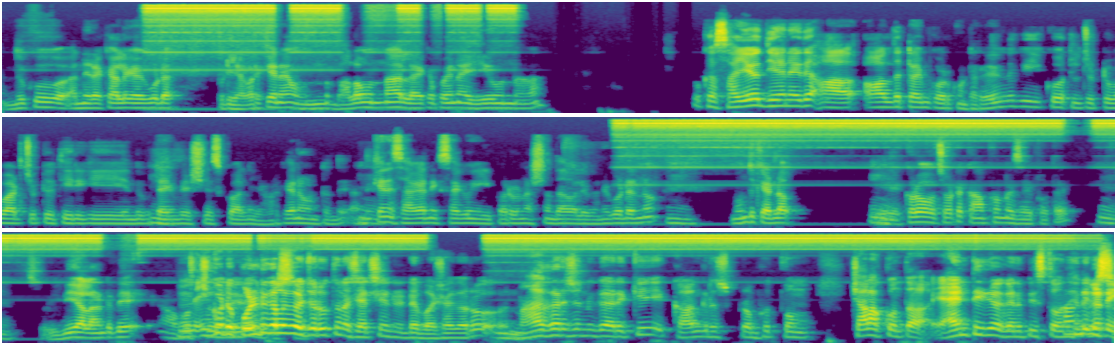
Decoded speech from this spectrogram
అందుకు అన్ని రకాలుగా కూడా ఇప్పుడు ఎవరికైనా ఉన్న బలం ఉన్నా లేకపోయినా ఏ ఉన్నా ఒక సయోధ్య అనేది ఆల్ ద టైం కోరుకుంటారు. ఎందుకు ఈ కోర్టుల చుట్టూ వాటి చుట్టూ తిరిగి ఎందుకు టైం వేస్ట్ చేసుకోవాలని ఎవరికైనా ఉంటుంది. అందుకని సగానికి సగం ఈ పరువు నష్టం దావాలి ఇవన్నీ కూడాను. ముందుకు వెళ్ళవు ఎక్కడో ఒక చోట కాంప్రమైజ్ అయిపోతాయి. సో ఇది అలాంటిదే ఇంకోటి పొలిటికల్గా. జరుగుతున్న చర్చ ఏంటంటే భాషా గారు. నాగార్జున గారికి కాంగ్రెస్ ప్రభుత్వం చాలా కొంత యాంటీగా కనిపిస్తోంది ఎందుకంటే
